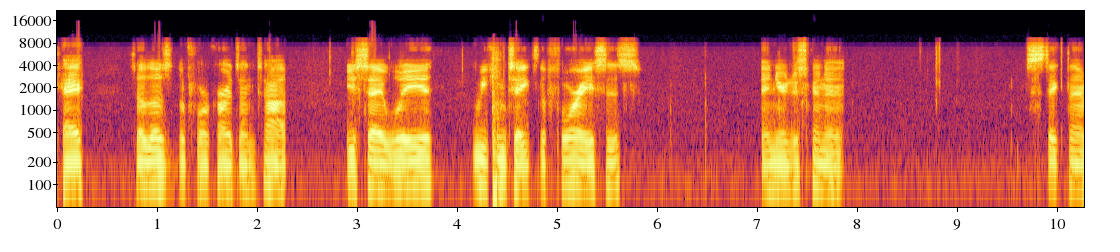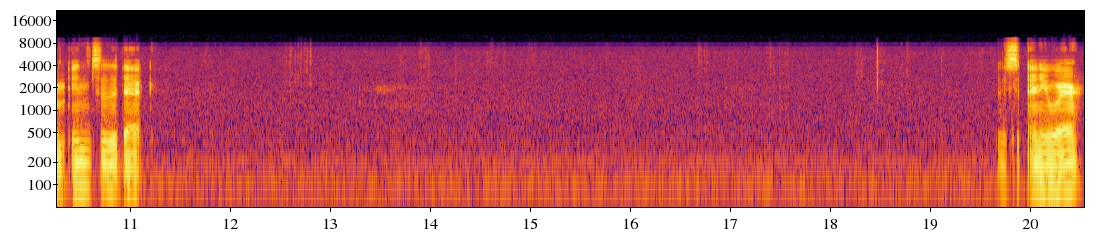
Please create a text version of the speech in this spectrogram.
Okay? So those are the four cards on top. You say we we can take the four aces and you're just gonna stick them into the deck. Just anywhere.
